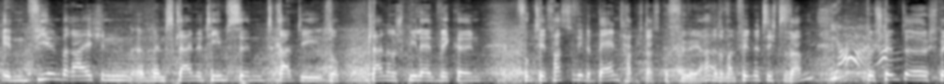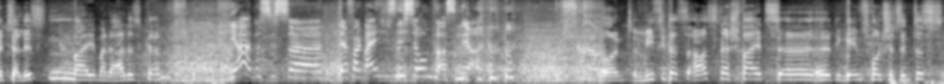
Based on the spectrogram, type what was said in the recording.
in vielen Bereichen, äh, wenn es kleine Teams sind, gerade die so kleinere Spiele entwickeln, funktioniert fast so wie eine Band, habe ich das Gefühl. Ja? Also man findet sich zusammen, ja, bestimmte ja. Spezialisten, mal jemand, der alles kann. Ja, das ist, äh, der Vergleich ist nicht so unpassend, ja. Und wie sieht das aus in der Schweiz, die Games-Branche? Sind es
